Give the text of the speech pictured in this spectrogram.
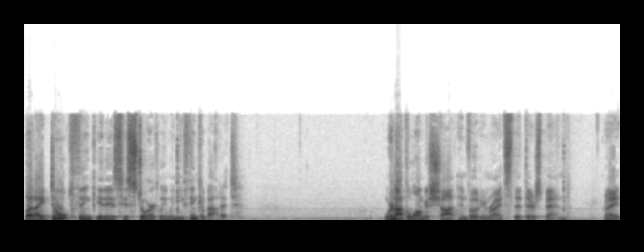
but I don't think it is historically when you think about it. We're not the longest shot in voting rights that there's been, right?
